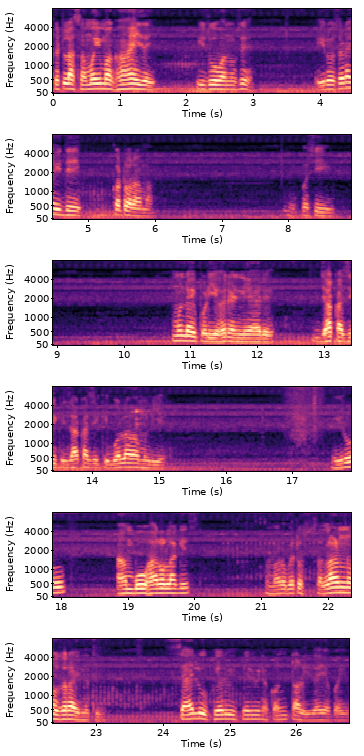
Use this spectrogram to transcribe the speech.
કેટલા સમયમાં ઘહાઈ જાય એ જોવાનું છે. હીરો ચડાવી દે કટોરામાં. પછી મંડાઈ પડીએ હરણની હારે. ઝાકા ઝીકી ઝાકા ઝીકી બોલાવા માંડીએ. હીરો, આમ બહુ સારો લાગે મારો બેટો સલાણનો જરાય નથી. ચાલ્યું ફેરવી ફેરવીને કંટાળી જાય ભાઈ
